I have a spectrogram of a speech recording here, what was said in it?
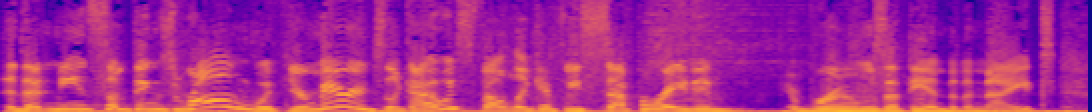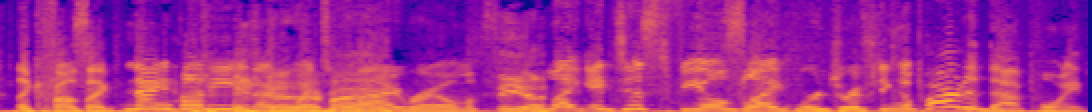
that means something's wrong with your marriage. Like I always felt like if we separated rooms at the end of the night, like if I was like, night, honey, and I went to my room, like it just feels like we're drifting apart at that point.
